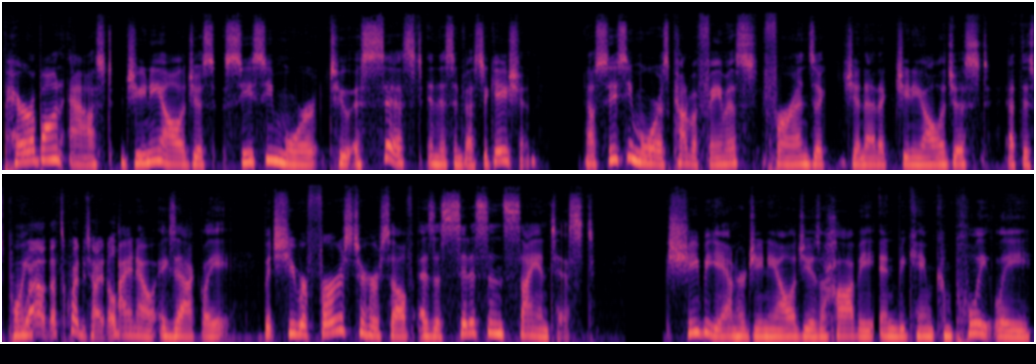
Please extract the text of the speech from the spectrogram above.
Parabon asked genealogist Cece Moore to assist in this investigation. Now, Cece Moore is kind of a famous forensic genetic genealogist at this point. wow, that's quite a title. I know, exactly. But she refers to herself as a citizen scientist. She began her genealogy as a hobby and became completely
